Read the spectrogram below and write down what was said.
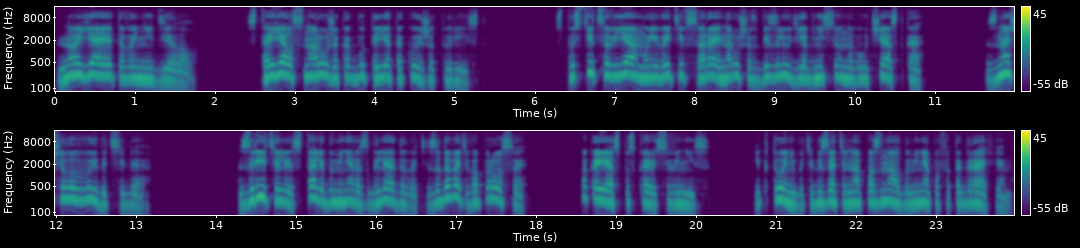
Но я этого не делал. Стоял снаружи, как будто я такой же турист. Спуститься в яму и войти в сарай, нарушив безлюдье обнесенного участка, значило выдать себя. Зрители стали бы меня разглядывать, задавать вопросы, пока я спускаюсь вниз и кто-нибудь обязательно опознал бы меня по фотографиям,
